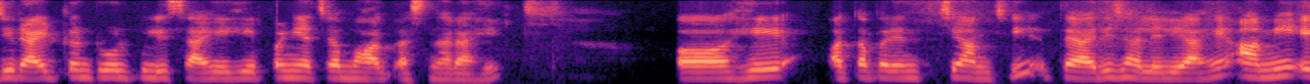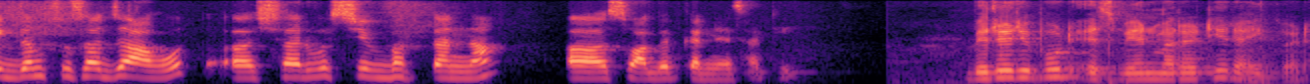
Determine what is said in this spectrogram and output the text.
जी राईट कंट्रोल पोलीस आहे हे पण याचा भाग असणार आहे. हे आतापर्यंतची आमची तयारी झालेली आहे. आम्ही एकदम सुसज्ज आहोत सर्व शिवभक्तांना स्वागत करण्यासाठी. Bureau report S B N Marathi Raigad.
